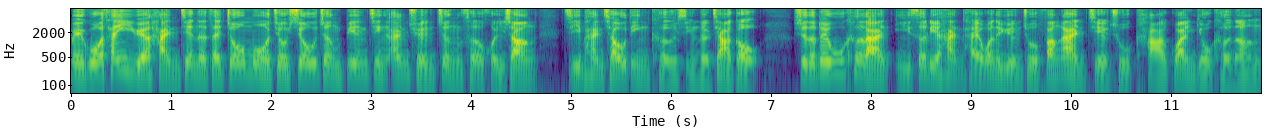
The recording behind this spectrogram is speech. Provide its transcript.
美国参议员罕见的在周末就修正边境安全政策会商，期盼敲定可行的架构，使得对乌克兰、以色列和台湾的援助方案解除卡关有可能。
